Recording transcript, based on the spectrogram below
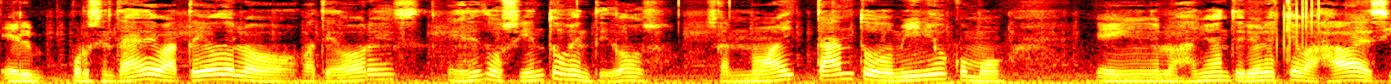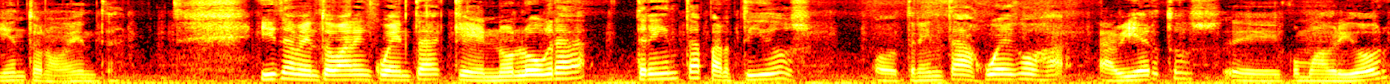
el porcentaje de bateo de los bateadores es de 222. O sea, no hay tanto dominio como en los años anteriores que bajaba de 190. Y también tomar en cuenta que no logra 30 partidos o 30 juegos abiertos eh, como abridor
